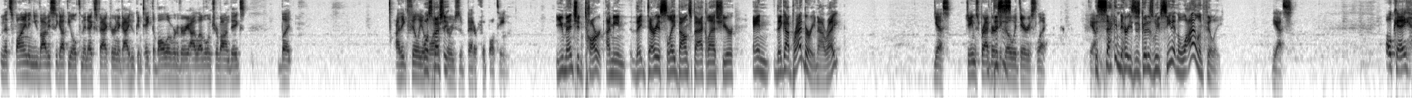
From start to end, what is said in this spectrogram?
and that's fine. And you've obviously got the ultimate X factor and a guy who can take the ball over to a very high level in Trevon Diggs. But I think Philly on well, especially, is a better football team. You mentioned Tartt. I mean, they Darius Slay bounced back last year, and they got Bradberry now, right? Yes, James Bradberry this to is, go with Darius Slay. Yeah. The secondary is as good as we've seen it in a while in Philly. Yes. Okay,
